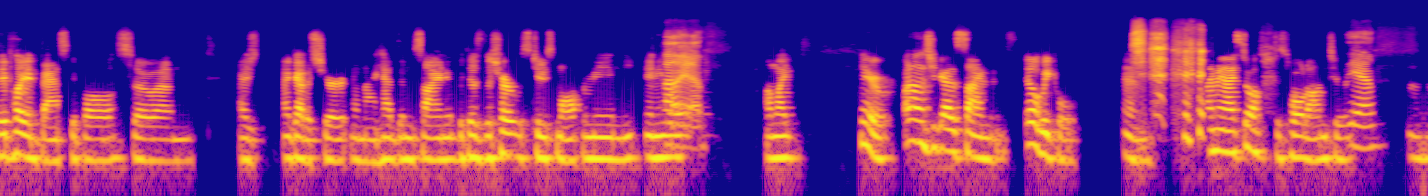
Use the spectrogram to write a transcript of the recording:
they played basketball, so um, I I got a shirt and I had them sign it because the shirt was too small for me. And anyway, Oh yeah. I'm like, here, why don't you guys sign this? It'll be cool. And I mean, I still have to just hold on to it. yeah. Mm,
